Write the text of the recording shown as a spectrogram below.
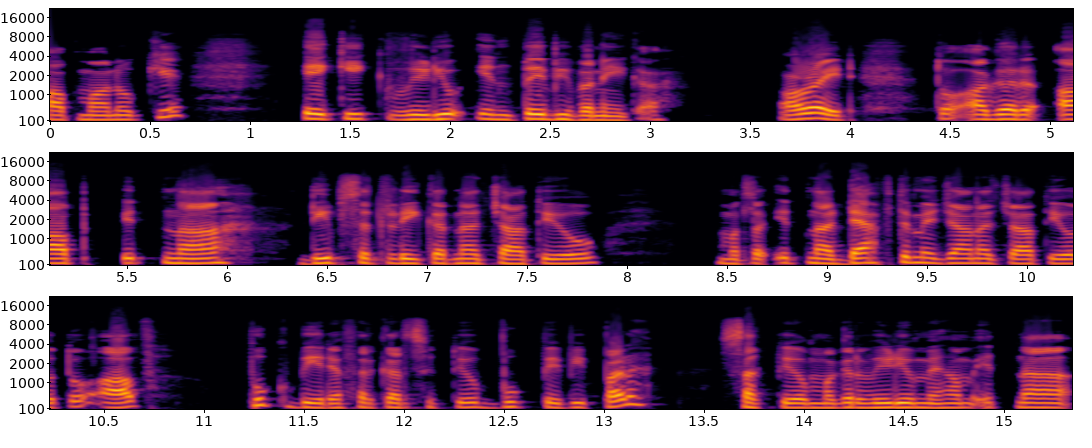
आप मानो कि एक एक वीडियो इन पे भी बनेगा। राइट तो अगर आप इतना डीप स्टडी करना चाहते हो मतलब इतना डेप्थ में जाना चाहते हो तो आप बुक भी रेफर कर सकते हो बुक पे भी पढ़ सकते हो, मगर वीडियो में हम इतना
